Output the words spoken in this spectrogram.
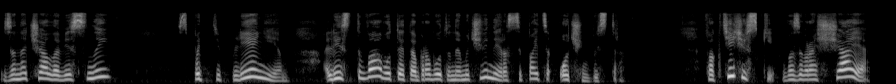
за начало весны с подтеплением листва, вот эта обработанная мочевиной, рассыпается очень быстро. Фактически возвращая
